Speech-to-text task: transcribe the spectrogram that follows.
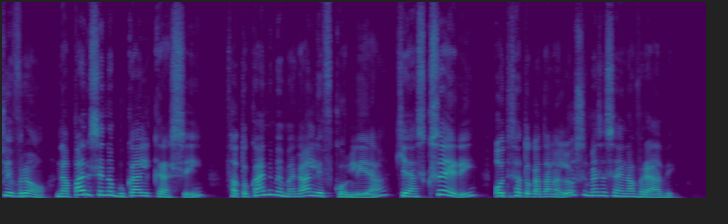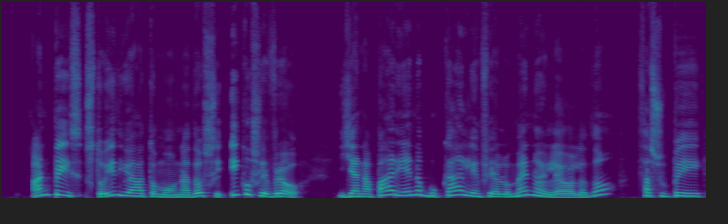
ευρώ να πάρεις ένα μπουκάλι κρασί, θα το κάνει με μεγάλη ευκολία και ας ξέρει ότι θα το καταναλώσει μέσα σε ένα βράδυ. Αν πεις στο ίδιο άτομο να δώσει 20 ευρώ για να πάρει ένα μπουκάλι εμφιαλωμένο ελαιόλαδο, θα σου πει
